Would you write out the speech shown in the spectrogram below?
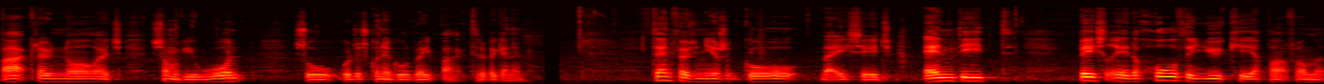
background knowledge, some of you won't, so we're just going to go right back to the beginning. 10,000 years ago, the Ice Age ended basically the whole of the UK, apart from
